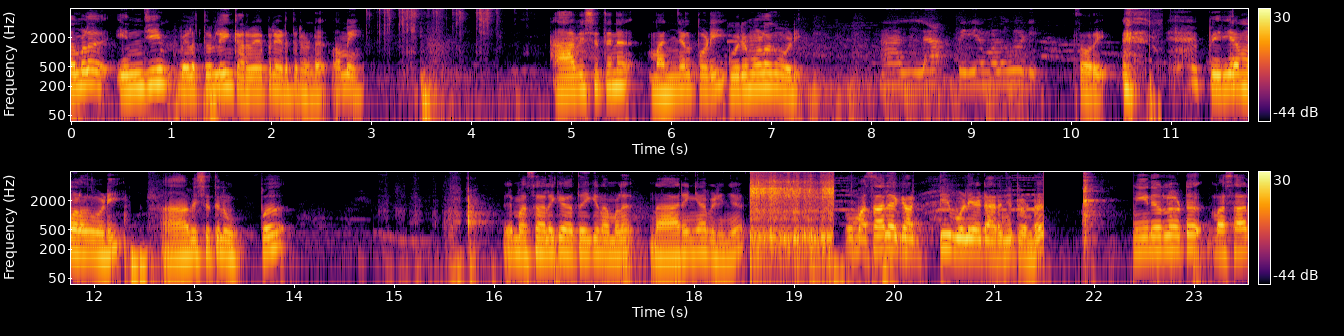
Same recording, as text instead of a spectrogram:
നമ്മൾ ഇഞ്ചിയും വെളുത്തുള്ളിയും കറിവേപ്പില എടുത്തിട്ടുണ്ട്. മമ്മി ആവശ്യത്തിന് മഞ്ഞൾപ്പൊടി കുരുമുളക് പൊടി. അല്ല പിരിയമുളക് പൊടി. സോറി പിരിയമുളക് പൊടി ആവശ്യത്തിന് ഉപ്പ്. മസാലക്കകത്തേക്ക് മസാലയ്ക്കകത്തേക്ക് നമ്മൾ നാരങ്ങ പിഴിഞ്ഞ്. ഓ മസാലയൊക്കെ അടിപൊളിയായിട്ട് അരഞ്ഞിട്ടുണ്ട്. മീനുകളിലോട്ട് മസാല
